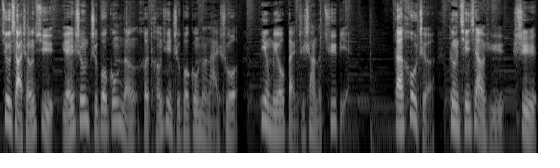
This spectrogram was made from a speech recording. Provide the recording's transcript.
就小程序原生直播功能和腾讯直播功能来说，并没有本质上的区别，但后者更倾向于是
